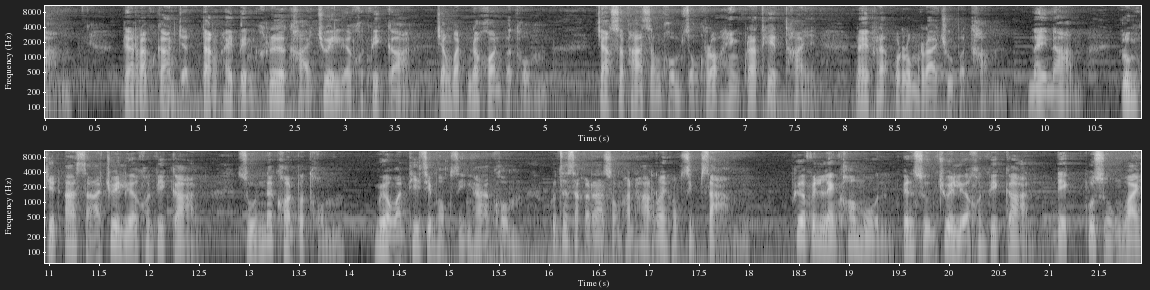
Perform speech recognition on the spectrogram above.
2563 ได้รับการจัดตั้งให้เป็นเครือข่ายช่วยเหลือคนพิการ จังหวัดนครปฐม จากสภาสังคมสงเคราะห์แห่งประเทศไทย ในพระบรมราชูปถัมภ์ในนาม กลุ่มจิตอาสาช่วยเหลือคนพิการ ศูนย์นครปฐมเมื่อวันที่ 16 สิงหาคม พุทธศักราช 2563 เพื่อเป็นแหล่งข้อมูล เป็นศูนย์ช่วยเหลือคนพิการ เด็กผู้สูงวัย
